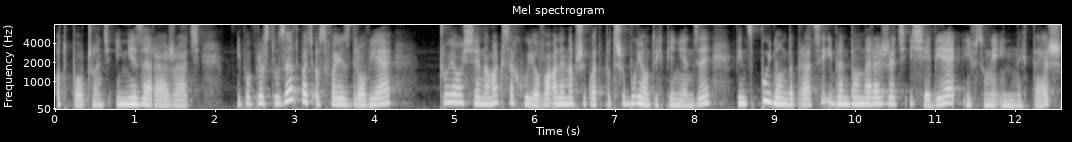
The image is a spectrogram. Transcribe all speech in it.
odpocząć i nie zarażać i po prostu zadbać o swoje zdrowie, czują się na maksa chujowo, ale na przykład potrzebują tych pieniędzy, więc pójdą do pracy i będą narażać i siebie, i w sumie innych też.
